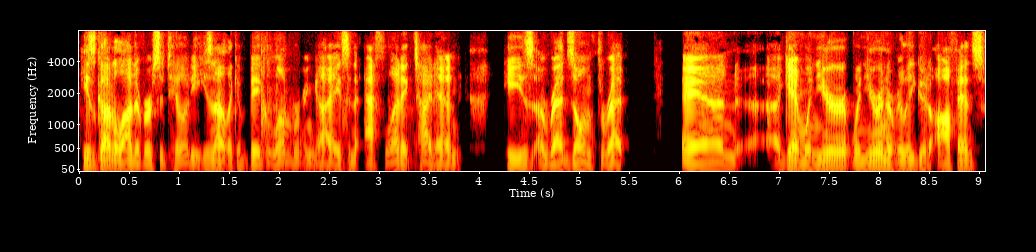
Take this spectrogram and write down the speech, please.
he's got a lot of versatility. He's not like a big lumbering guy. He's an athletic tight end. He's a red zone threat. And uh, again, when you're when you're in a really good offense,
